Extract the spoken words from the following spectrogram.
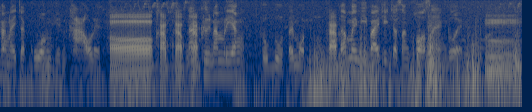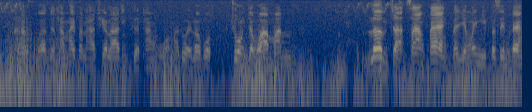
ข้างในจะกวงเห็นขาวเลย อ๋อ ครับครับคนั่รันบ คือน้ำเลี้ยงถูกดูดไปหมด ครับ แล้วไม่มีใบที่จะสังเคราะห์แสงด้วยอืม นะครับก็จะทำให้ปัญหาเชื้อราที่เกิดทางหัวมาด้วย แล้วพอช่วงจังหวะมัน เริ่มจะสร้างแป้ง แต่ยังไม่มีเปอร์เซ็นต์แป้ง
